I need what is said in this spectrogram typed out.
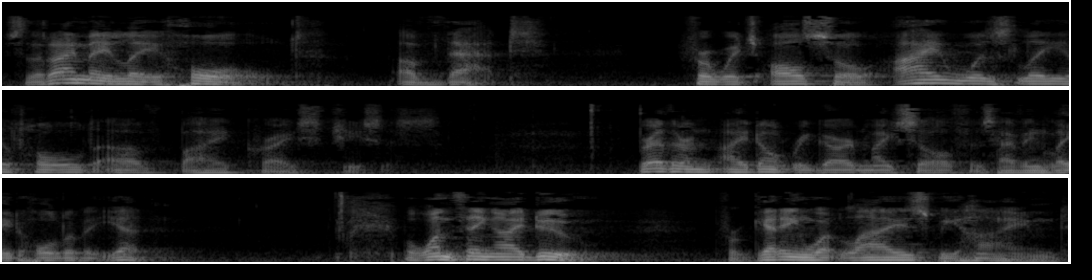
so that I may lay hold of that for which also I was laid hold of by Christ Jesus. Brethren, I don't regard myself as having laid hold of it yet. But one thing I do, forgetting what lies behind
